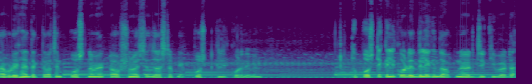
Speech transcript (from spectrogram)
তারপরে এখানে দেখতে পাচ্ছেন পোস্ট নামে একটা অপশন রয়েছে জাস্ট আপনি পোস্ট ক্লিক করে দেবেন। তো পোস্টে ক্লিক করে দিলে কিন্তু আপনার যে কিবাটা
